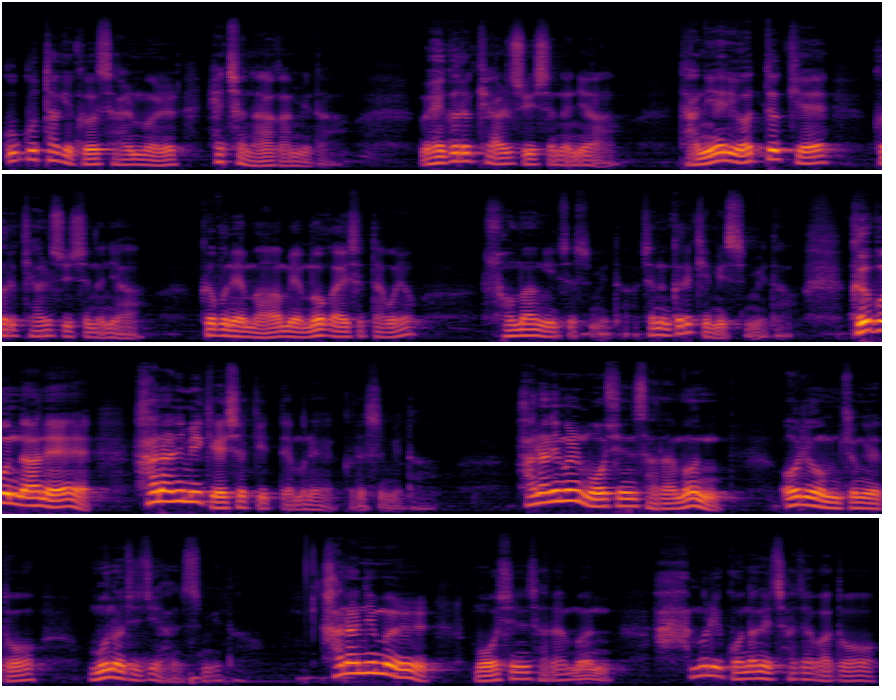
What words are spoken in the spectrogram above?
꿋꿋하게 그 삶을 헤쳐나갑니다. 왜 그렇게 할 수 있었느냐? 다니엘이 어떻게 그렇게 할 수 있었느냐? 그분의 마음에 뭐가 있었다고요? 소망이 있었습니다. 저는 그렇게 믿습니다. 그분 안에 하나님이 계셨기 때문에 그렇습니다. 하나님을 모신 사람은 어려움 중에도 무너지지 않습니다. 하나님을 모신 사람은 아무리 고난이 찾아와도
